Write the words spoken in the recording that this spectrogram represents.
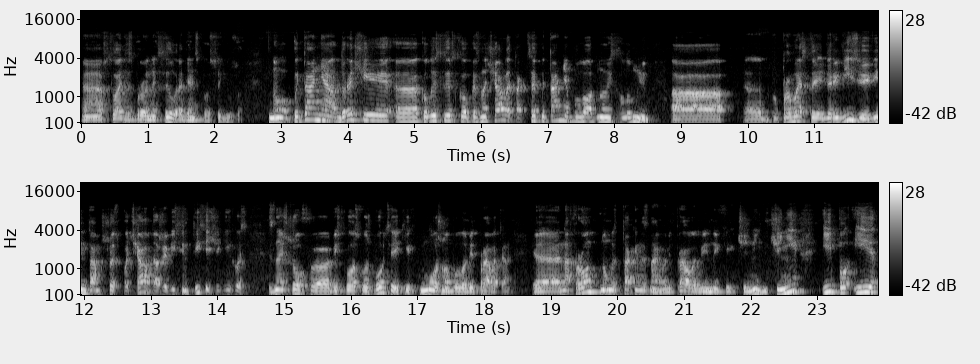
в складі Збройних сил Радянського Союзу. Ну, питання, до речі, е, коли Сирського призначали, так це питання було одним із головним. Е, провести ревізію. Він там щось почав, навіть 8 тисяч якихось знайшов е, військовослужбовців, яких можна було відправити. Е, на фронт, ну ми так і не знаємо, відправили він їх чи ні. І по і е,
